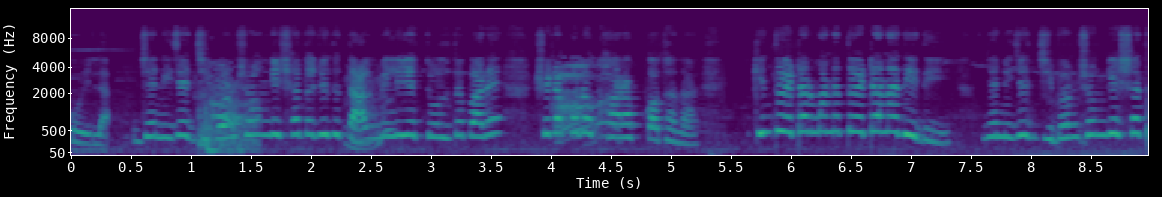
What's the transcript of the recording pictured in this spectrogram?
কইলা যে নিজের জীবন সঙ্গীর সাথে যদি তাল মিলিয়ে চলতে পারে সেটা কোনো খারাপ কথা না কিন্তু এটার মানে তো এটা না দিদি যে নিজের জীবন সঙ্গীর সাথে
